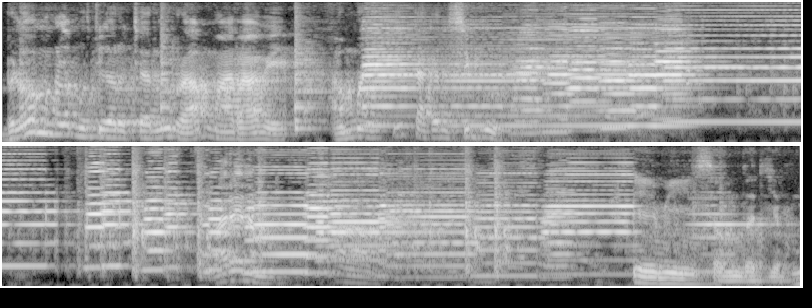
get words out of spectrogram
బిలవమంగళమూర్తి గారు వచ్చారు. రామ్మా రావే. అమ్మాయికి తగని సిగ్గు. అరేనమ్మా ఏమి సౌందర్యము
